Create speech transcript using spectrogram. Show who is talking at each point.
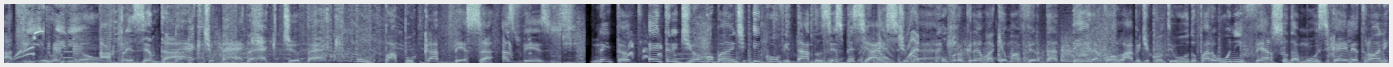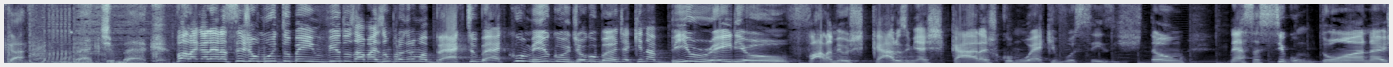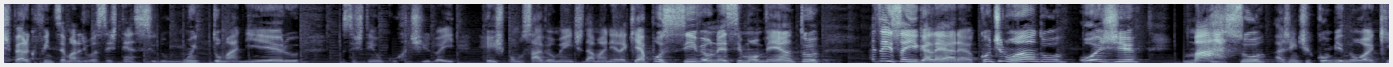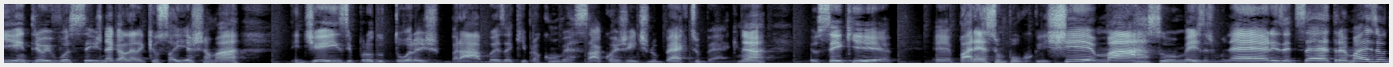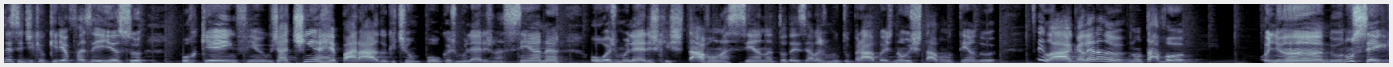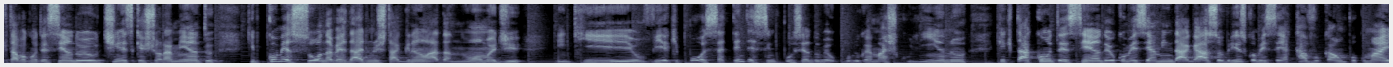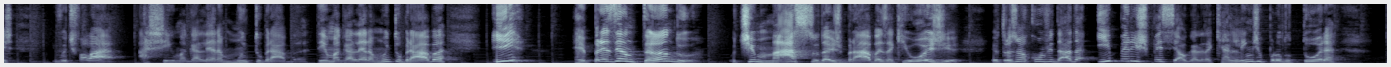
Speaker 1: A B-Radio apresenta Back to Back. Back to Back. Um papo cabeça, às vezes. Nem tanto, entre Diogo Band e convidados especiais. Um programa que é uma verdadeira collab de conteúdo para o universo da música eletrônica. Back to Back.
Speaker 2: Fala galera, sejam muito bem-vindos a mais um programa Back to Back comigo, Diogo Band, aqui na B-Radio. Fala meus caros e minhas caras, como é que vocês estão? Nessa segundona. Espero que o fim de semana de vocês tenha sido muito maneiro. Vocês tenham curtido aí responsavelmente da maneira que é possível nesse momento. Mas é isso aí, galera. Continuando, hoje, março, a gente combinou aqui entre eu e vocês, né, galera, que eu só ia chamar DJs e produtoras brabas aqui para conversar com a gente no back to back, né? Eu sei que é, parece um pouco clichê, março, mês das mulheres, etc. Mas eu decidi que eu queria fazer isso porque, enfim, eu já tinha reparado que tinham poucas mulheres na cena, ou as mulheres que estavam na cena, todas elas muito brabas, não estavam tendo. Sei lá, a galera não tava olhando, não sei o que estava acontecendo, eu tinha esse questionamento que começou, na verdade, no Instagram lá da Nômade, em que eu via que, pô, 75% do meu público é masculino, o que está acontecendo? Eu comecei a me indagar sobre isso, comecei a cavucar um pouco mais e vou te falar, achei uma galera muito braba. Tem uma galera muito braba e representando o timaço das brabas aqui hoje, eu trouxe uma convidada hiper especial, galera, que além de produtora,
